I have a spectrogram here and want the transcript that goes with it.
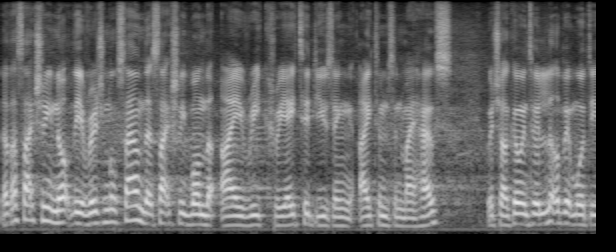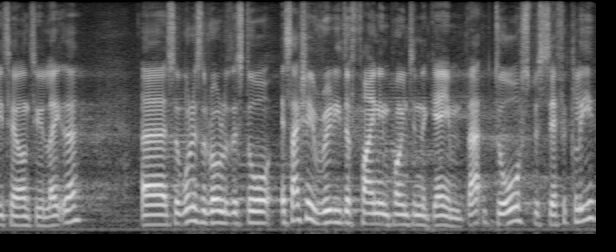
Now that's actually not the original sound, that's actually one that I recreated using items in my house, which I'll go into a little bit more detail into later. Uh, so what is the role of this door? It's actually a really defining point in the game. That door specifically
